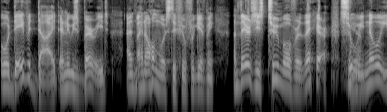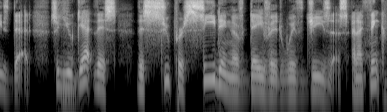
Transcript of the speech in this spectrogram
oh david died and he was buried and, and almost if you'll forgive me and there's his tomb over there so yeah we know he's dead. So you get this this superseding of David with Jesus. And I think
